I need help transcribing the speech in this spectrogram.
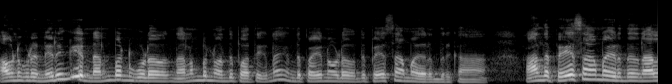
அவனுக்கூட நெருங்கிய நண்பன் கூட நண்பன் வந்து பார்த்திங்கன்னா இந்த பையனோட வந்து பேசாமல் இருந்திருக்கான். அந்த பேசாமல் இருந்ததுனால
